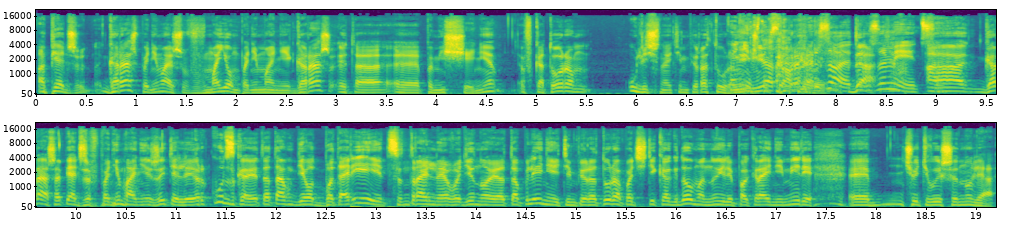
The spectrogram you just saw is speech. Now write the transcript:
Опять же, гараж, понимаешь, в моем понимании гараж – это э, помещение, в котором уличная температура. не Конечно, отапливает. промерзает, Да. разумеется. А гараж, опять же, в понимании жителей Иркутска, это там, где вот батареи, центральное водяное отопление, температура почти как дома, ну или, по крайней мере, э, чуть выше нуля.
